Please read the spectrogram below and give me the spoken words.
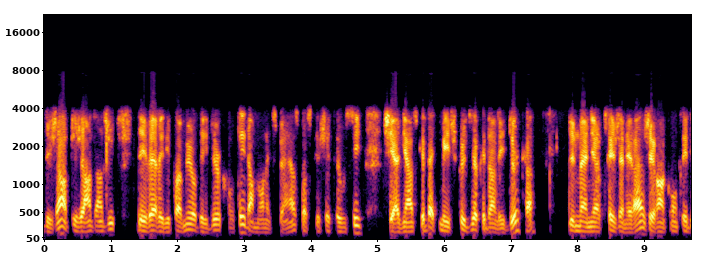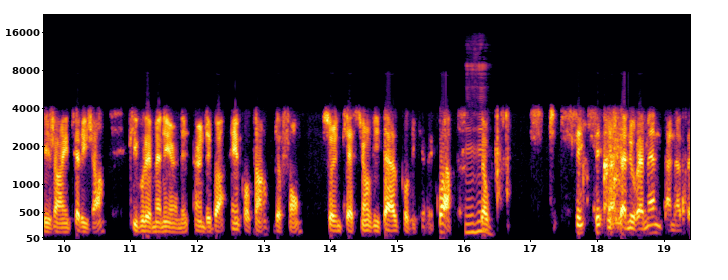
des gens, puis j'ai entendu des vers et des pommures des deux côtés dans mon expérience, parce que j'étais aussi chez Alliance Québec. Mais je peux dire que dans les deux cas, d'une manière très générale, j'ai rencontré des gens intelligents qui voulaient mener un, un débat important de fond sur une question vitale pour les Québécois. Mhm. Donc, c'est, c'est- ça nous ramène à notre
